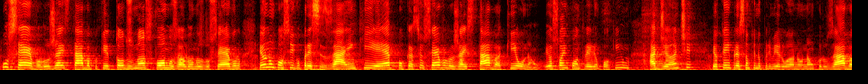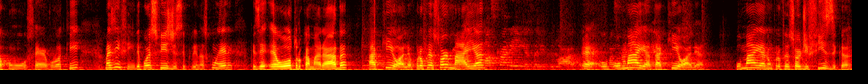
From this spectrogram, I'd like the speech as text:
O Cérvulo já estava, porque todos nós fomos alunos do Cérvulo. Eu não consigo precisar em que época, se o Cérvulo já estava aqui ou não. Eu só encontrei ele um pouquinho adiante. Eu tenho a impressão que no primeiro ano eu não cruzava com o Cérvulo aqui. Mas enfim, depois fiz disciplinas com ele. Quer dizer, é outro camarada. Aqui, olha, o professor Maia. É, o, o Maia está aqui, olha. O Maia era um professor de física,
